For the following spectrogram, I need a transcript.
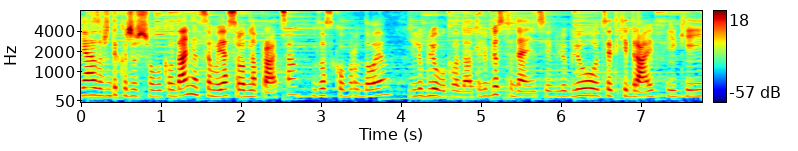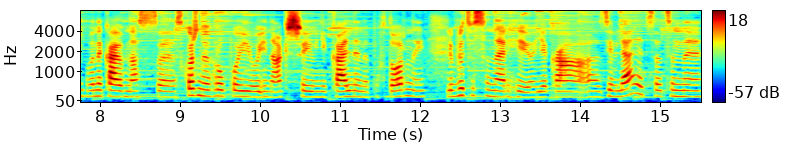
Я завжди кажу, що викладання це моя сродна праця за сковородою. Люблю викладати, люблю студентів, люблю цей такий драйв, який виникає в нас е, з кожною групою інакший, унікальний, неповторний. Люблю цю синергію, яка з'являється. Це не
